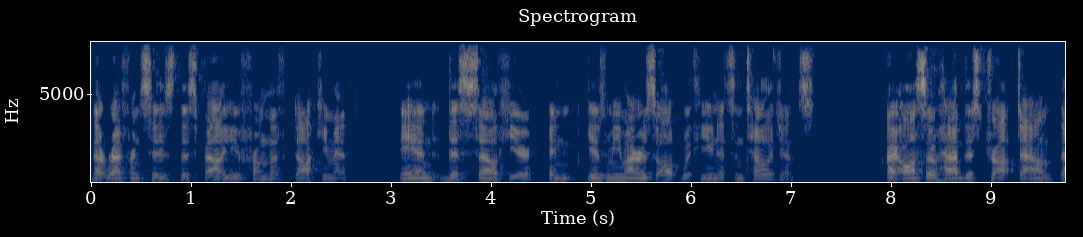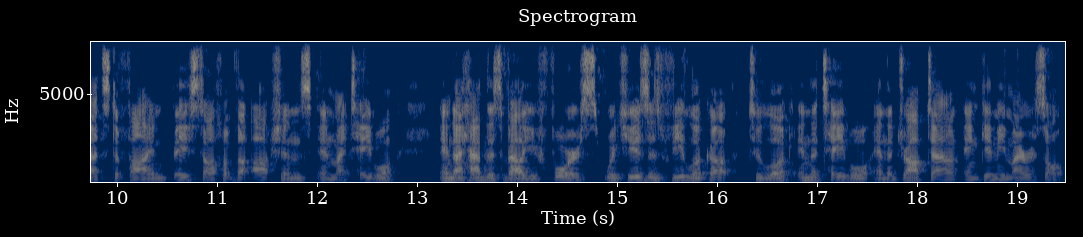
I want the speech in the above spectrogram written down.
that references this value from the document and this cell here and gives me my result with units intelligence. I also have this drop down that's defined based off of the options in my table. And I have this value force, which uses VLOOKUP to look in the table and the drop down and give me my result.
